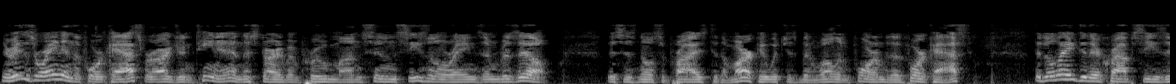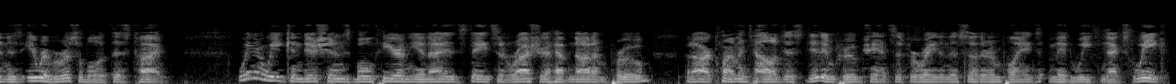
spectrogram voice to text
There is rain in the forecast for Argentina and the start of improved monsoon seasonal rains in Brazil. This is no surprise to the market, which has been well informed of the forecast. The delay to their crop season is irreversible at this time. Winter wheat conditions both here in the United States and Russia have not improved, but our climatologists did improve chances for rain in the southern plains midweek next week.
